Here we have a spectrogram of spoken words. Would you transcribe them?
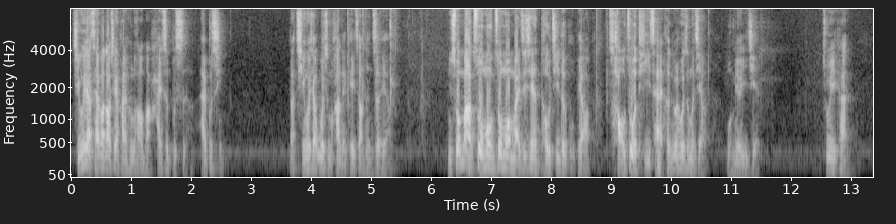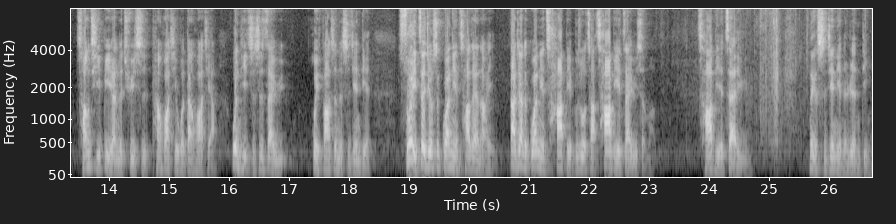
请问一下，财报到现在还很好吗？还是不是？还不行？那请问一下，为什么汉磊可以涨成这样？你说骂做梦做梦买这些很投机的股票，炒作题材，很多人会这么讲，我没有意见。注意看，长期必然的趋势，碳化矽或氮化镓，问题只是在于会发生的时间点。所以这就是观念差在哪里？大家的观念差别不是说差，差别在于什么？差别在于那个时间点的认定。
